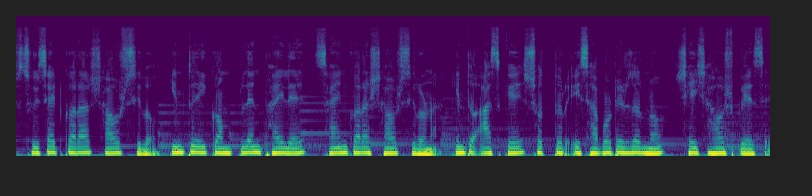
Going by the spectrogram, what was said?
সুইসাইড করার সাহস ছিল। কিন্তু এই কমপ্লেন ফাইলে সাইন করার সাহস ছিল না। কিন্তু আজকে সত্যর এই সাপোর্টের জন্য সেই সাহস পেয়েছে,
